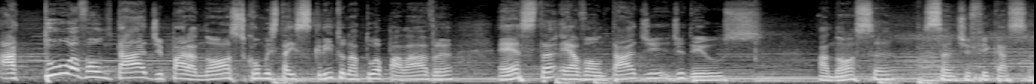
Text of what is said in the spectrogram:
a tua vontade para nós, como está escrito na tua palavra, esta é a vontade de Deus, a nossa santificação.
